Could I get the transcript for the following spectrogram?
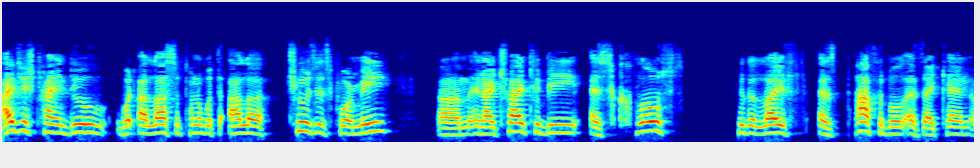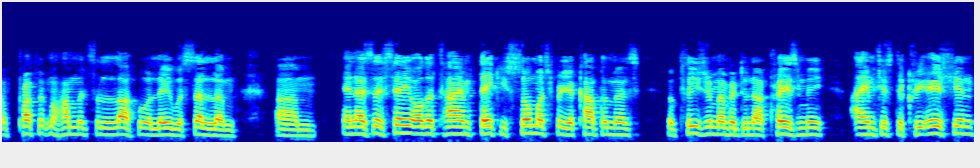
I just try and do what Allah subhanahu wa ta'ala chooses for me. Um, and I try to be as close to the life as possible as I can of Prophet Muhammad sallallahu alaihi wasallam. Um, and as I say all the time, thank you so much for your compliments. But please remember, do not praise me. I am just a creation.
